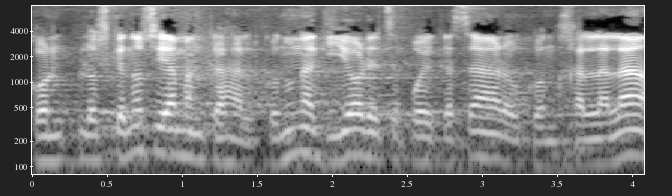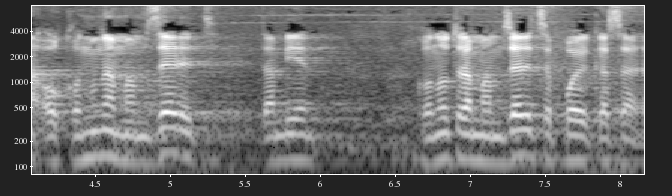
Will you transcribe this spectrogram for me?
Con los que no se llaman Kahal. Con una Guilloret se puede casar, o con Jalalá, o con una Mamzeret también. Con otra Mamzeret se puede casar.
